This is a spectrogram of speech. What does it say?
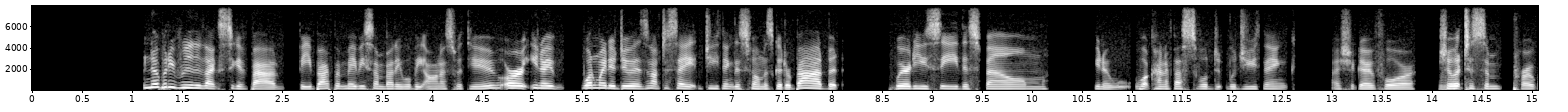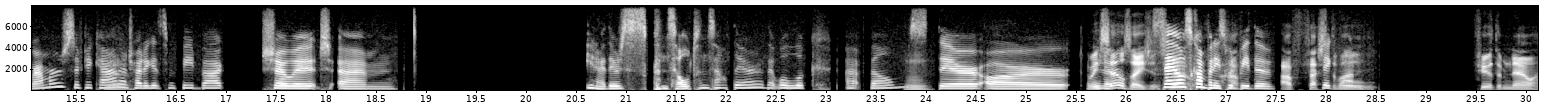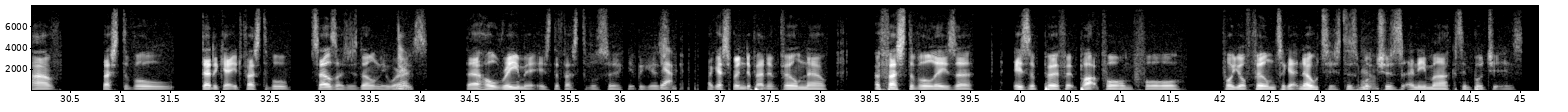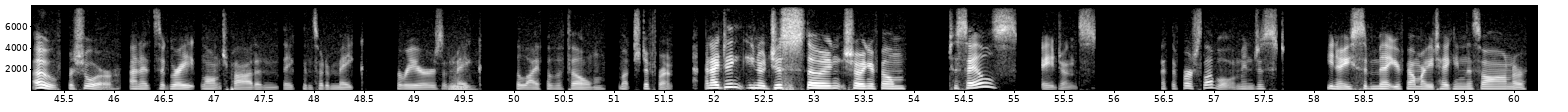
Nobody really likes to give bad feedback, but maybe somebody will be honest with you. Or, you know, one way to do it is not to say, do you think this film is good or bad, but where do you see this film? You know, what kind of festival d- would you think I should go for? Show Mm. it to some programmers if you can Yeah. and try to get some feedback show it um you know there's consultants out there that will look at films Mm. there are I mean, you know, sales agents. sales companies would be the have big one. festival. Few of them now have festival dedicated festival sales agents, don't they? Where Yeah. it's their whole remit is the festival circuit. Because Yeah. I guess for independent film now, a festival is a is a perfect platform for for your film to get noticed as Yeah. much as any marketing budget is. oh for sure and it's a great launch pad and they can sort of make careers and Mm. make the life of a film much different and i think you know just showing showing a film to sales agents at the first level i mean just you know, you submit your film. Are you taking this on? Or,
